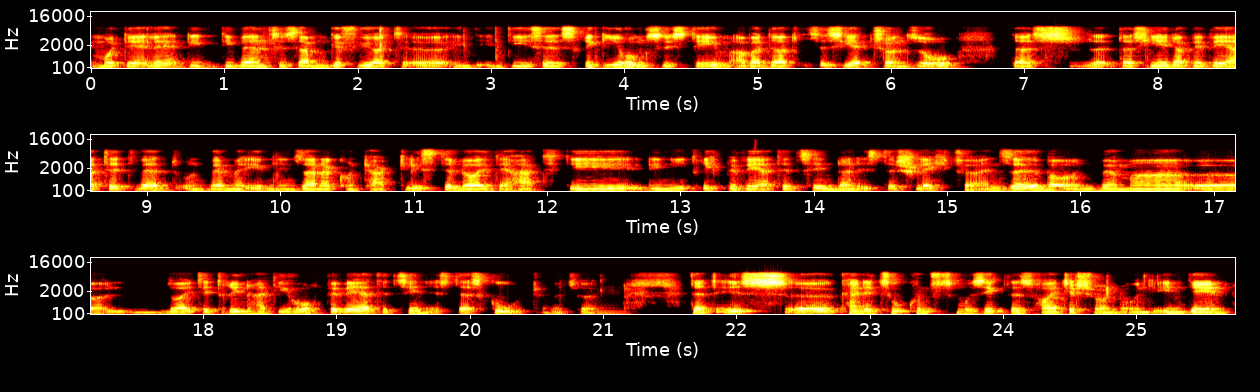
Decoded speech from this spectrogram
Modelle, die, die werden zusammengeführt äh, in, in dieses Regierungssystem, aber dort ist es jetzt schon so, dass, dass jeder bewertet wird. Und wenn man eben in seiner Kontaktliste Leute hat, die, die niedrig bewertet sind, dann ist das schlecht für einen selber. Und wenn man äh, Leute drin hat, die hoch bewertet sind, ist das gut. Also, mhm. Das ist äh, keine Zukunftsmusik, das ist heute schon. Und in den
